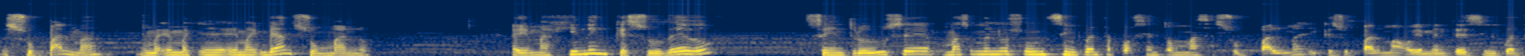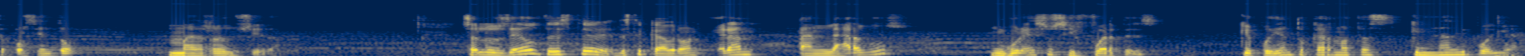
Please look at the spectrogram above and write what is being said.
Su palma, vean su mano, e imaginen que su dedo se introduce más o menos un 50% más a su palma y que su palma obviamente es 50% más reducida. O sea, los dedos de este, de este cabrón eran tan largos, gruesos y fuertes que podían tocar notas que nadie podía.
